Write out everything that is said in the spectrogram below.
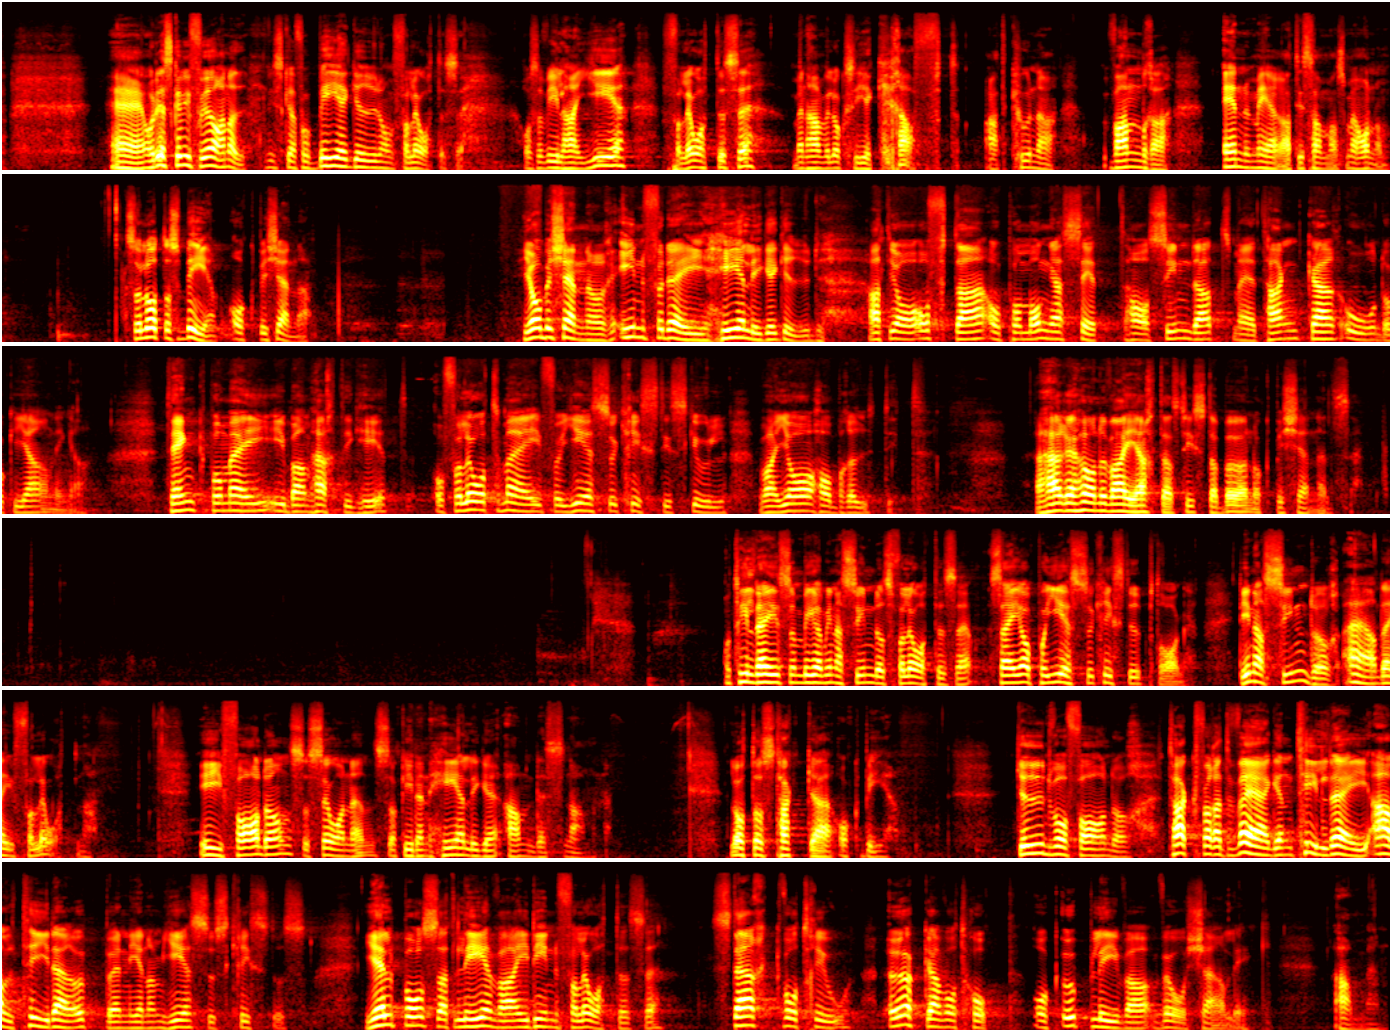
Eh, och det ska vi få göra nu. Vi ska få be Gud om förlåtelse. Och så vill han ge förlåtelse men han vill också ge kraft att kunna vandra ännu mera tillsammans med honom. Så låt oss be och bekänna. Jag bekänner inför dig helige Gud att jag ofta och på många sätt har syndat med tankar, ord och gärningar. Tänk på mig i barmhärtighet och förlåt mig för Jesu Kristi skull vad jag har brutit. Herre, hör nu varje hjärtas tysta bön och bekännelse. Och till dig som ber mina synders förlåtelse säger jag på Jesu Kristi uppdrag. Dina synder är dig förlåtna. I Faderns och Sonens och i den helige Andes namn. Låt oss tacka och be. Gud vår Fader, tack för att vägen till dig alltid är öppen genom Jesus Kristus. Hjälp oss att leva i din förlåtelse. Stärk vår tro, öka vårt hopp och uppliva vår kärlek. Amen.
